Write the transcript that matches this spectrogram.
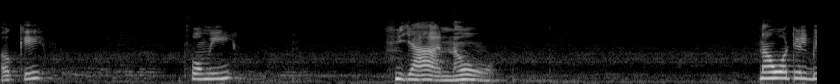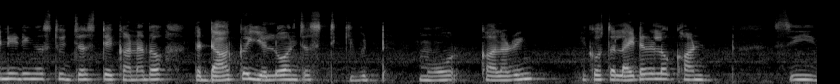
Okay? For me? Yeah no. Now what you'll be needing is to just take another the darker yellow and just give it more coloring because the lighter yellow can't see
